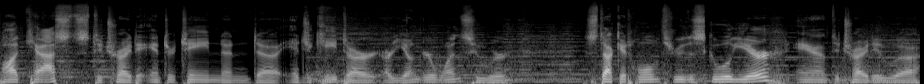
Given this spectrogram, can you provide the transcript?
podcasts to try to entertain and uh, educate our, our younger ones who were stuck at home through the school year and to try to uh,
